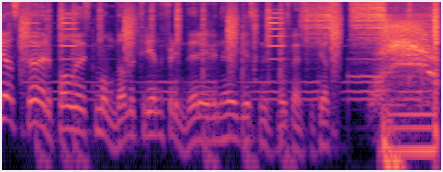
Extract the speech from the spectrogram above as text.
Kjøss dør på Allersk mandag med Trine Flinder, Øyvind Hauge, Espen Utmo Svendsen. Kjøss.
